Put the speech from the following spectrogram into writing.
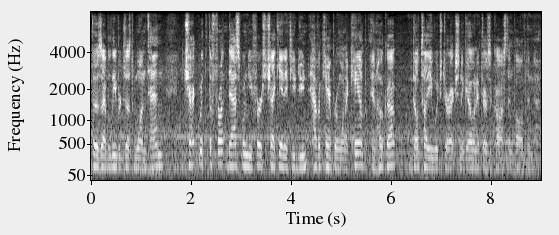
Those I believe are just 110. Check with the front desk when you first check in. If you do have a camper and want to camp and hook up, they'll tell you which direction to go and if there's a cost involved in that.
